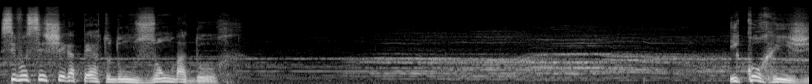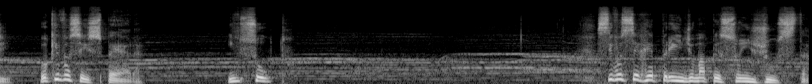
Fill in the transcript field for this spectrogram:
Se você chega perto de um zombador, e corrige, o que você espera? Insulto. Se você repreende uma pessoa injusta,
